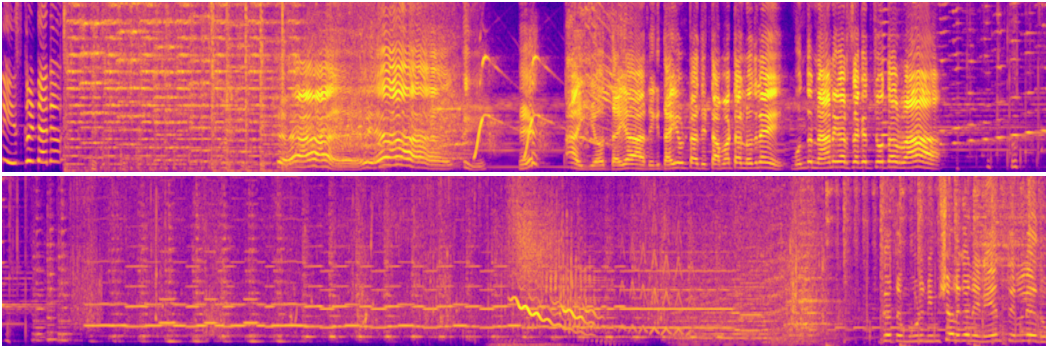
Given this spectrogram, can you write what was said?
తీసుకుంటాను ఏ? అయ్యో దయా నీకు దయ ఉంటుంది టమాటాలు వదిలే. ముందు నాన్నగారి సంగతి చూద్దాం రా. గత మూడు నిమిషాలుగా నేనేం తినలేదు.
